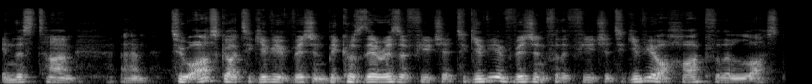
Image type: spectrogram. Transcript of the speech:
in this time um, to ask God to give you vision because there is a future. To give you a vision for the future. To give you a heart for the lost.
